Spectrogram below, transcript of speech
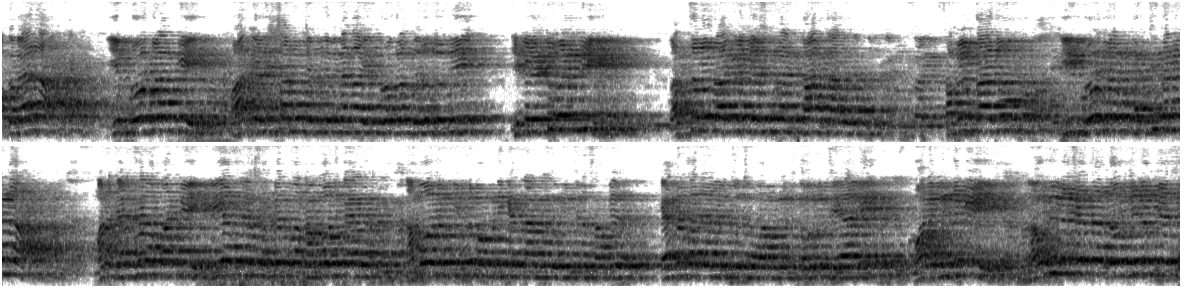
ఒకవేళ ఈ ప్రోగ్రామ్కి పార్టీ అధిష్టానం చెప్పిన విధంగా ఈ ప్రోగ్రామ్ జరుగుతుంది ఇక్కడ ఎటువంటి రచ్చలు రాజకీయం చేసుకోవడానికి కాదు కాదు. సమయం కాదు. ఈ ప్రోగ్రాం ఖచ్చితంగా మన జనసేన పార్టీ క్రియాశీల సభ్యత్వ నమోదు కేంద్ర- నమోదు కిట్ల పంపిణీ కేంద్రానికి ఇచ్చిన సభ్య కేంద్ర కార్యాలయం నుంచి వచ్చిన వారిని గౌరవం చేయాలి వారి ముందుకి రౌడీల చేత దౌర్జన్యం చేసి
